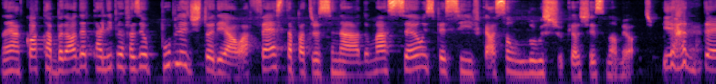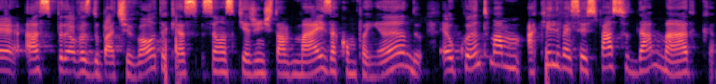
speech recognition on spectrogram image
né? A Cota Brother está ali para fazer o publi editorial, a festa patrocinada, uma ação específica, ação luxo, que eu achei esse nome ótimo. E até as provas do bate-volta, que as, são as que a gente está mais acompanhando, é o quanto uma, aquele vai ser o espaço da marca.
